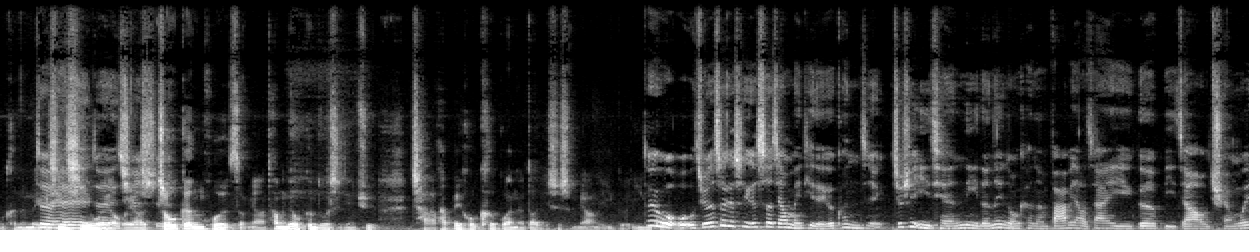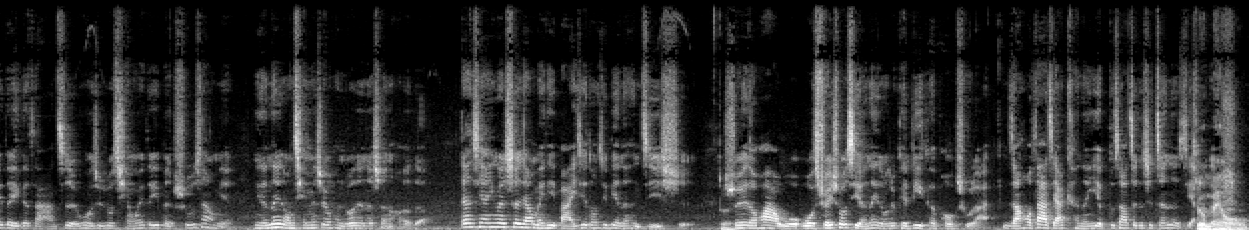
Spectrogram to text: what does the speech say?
我可能每个星期我要我要周更或者怎么样，他们没有更多时间去查它背后客观的到底是什么样的一个因果。对我我我觉得这个是一个社交媒体的一个困境，就是以前你的内容可能发表在一个比较权威的一个杂志，或者是说权威的一本书上面，你的内容前面是有很多人的审核的。但现在因为社交媒体把一切东西变得很及时，对所以的话，我我随手写的内容就可以立刻抛出来，然后大家可能也不知道这个是真的假的，就没有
